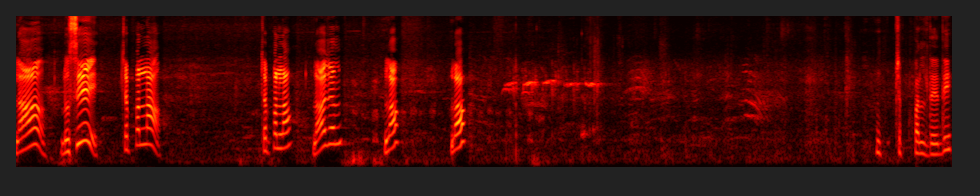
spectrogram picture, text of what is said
लाओ, लूसी, चप्पल लाओ। चप्पल लाओ लाओ जल लाओ लाओ। चप्पल दे दी।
